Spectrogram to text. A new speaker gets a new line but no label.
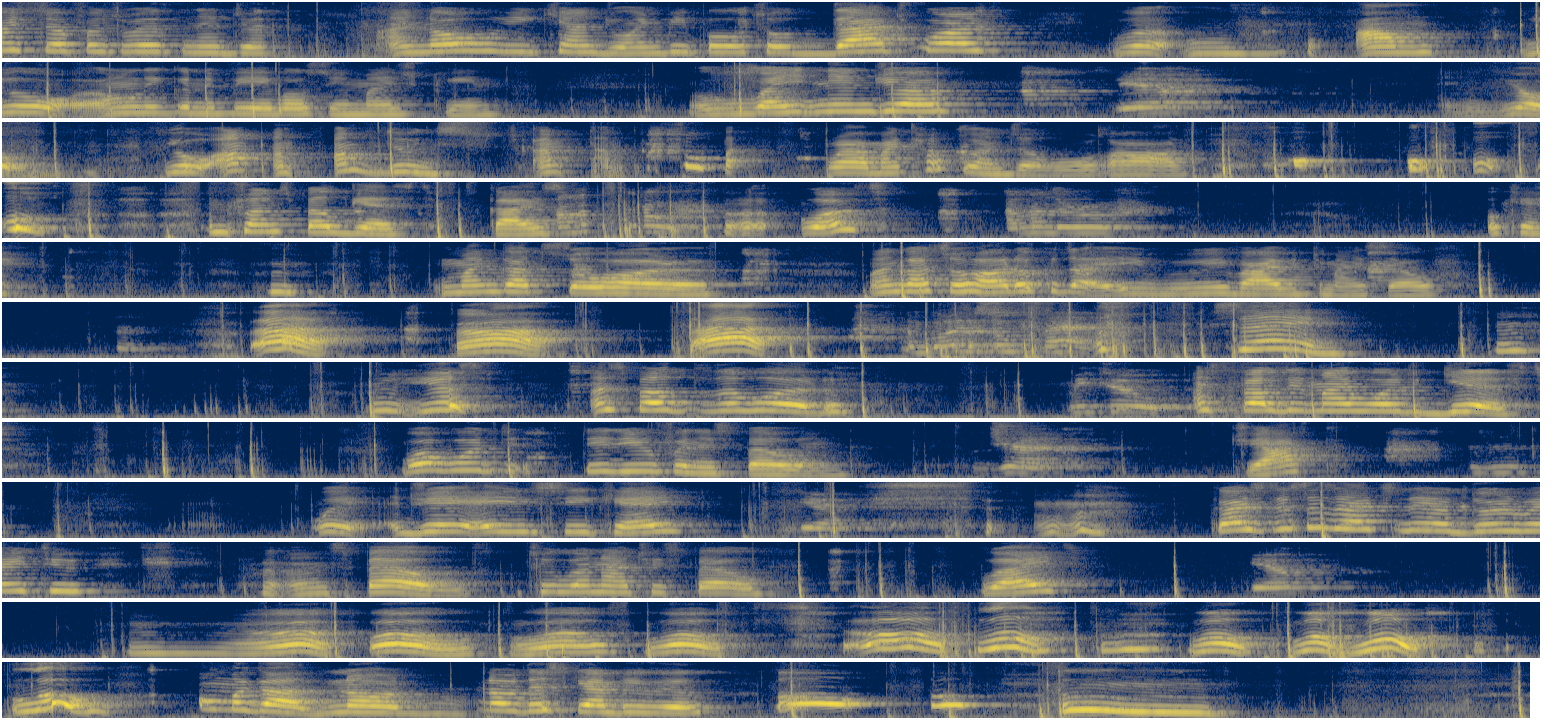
We are Surfers with Ninja. I know he can't join people, so that's why um you're only gonna be able to see my screen. Right, Ninja?
Yeah.
Yo, yo, I'm I'm I'm doing I'm I'm so bad. Wow, my top one's a lot. Oh, oh, oh, oh. I'm trying to spell gift, guys.
I'm on the roof.
Uh, what?
I'm on the roof.
Okay. Mine got so hard. Mine got so hard because I revived myself. Ah! Ah! Ah!
I'm going so fast.
Same. Yes, I spelled the word.
Me too.
I spelled it my word gift. What word did you finish spelling?
Jack.
Jack?
hmm
Wait, J A C K?
Yeah.
Guys, this is actually a good way to uh, spell, to learn how to spell. Right?
Yep.
Mm, Oh, whoa, whoa, whoa. Oh, whoa, whoa, whoa, whoa, whoa. Oh my god, no, no, this can't be real. Oh, oh. Ooh.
